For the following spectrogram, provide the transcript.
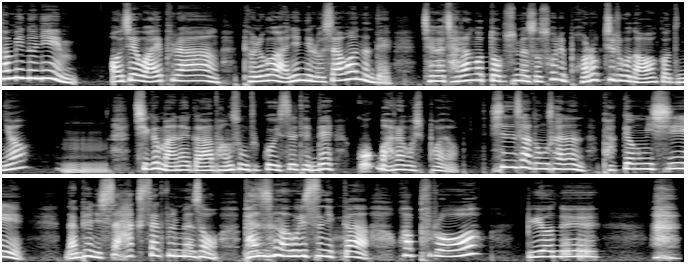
현민우님, 어제 와이프랑 별거 아닌 일로 싸웠는데 제가 잘한 것도 없으면서 소리 버럭 지르고 나왔거든요. 음, 지금 아내가 방송 듣고 있을 텐데 꼭 말하고 싶어요. 신사동 사는 박경미 씨, 남편이 싹싹 빌면서 반성하고 있으니까 화 풀어. 미안해.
